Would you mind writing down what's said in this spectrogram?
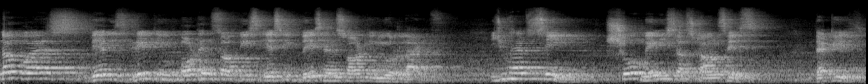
Now boys, there is great importance of this acid, base and salt in your life. You have seen so many substances that is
